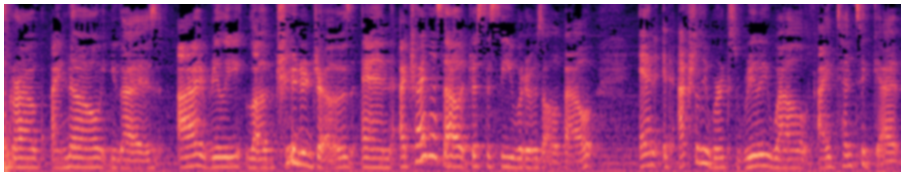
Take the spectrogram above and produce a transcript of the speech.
scrub. I know you guys, I really love Trader Joe's and I tried this out just to see what it was all about and it actually works really well. I tend to get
